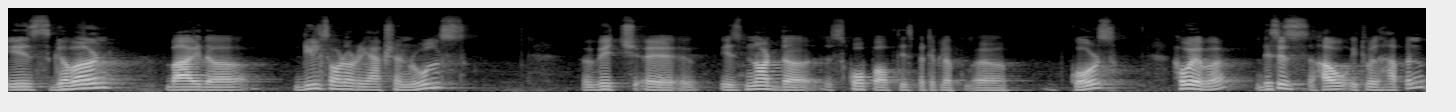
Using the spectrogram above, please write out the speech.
is governed by the Diels-Alder reaction rules which uh, is not the scope of this particular uh, course. However, this is how it will happen.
